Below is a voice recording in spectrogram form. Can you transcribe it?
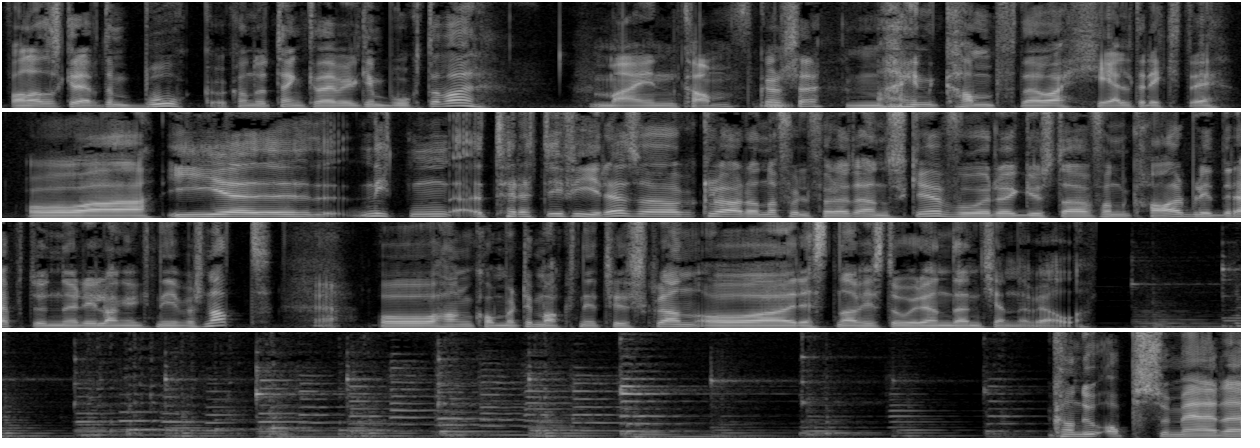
For han hadde skrevet en bok, og kan du tenke deg hvilken bok det var? Mein Kampf, kanskje? Mein Kampf, det var helt riktig. Og uh, i uh, eh, 1934 så klarer han å fullføre et ønske hvor Gustav von Kahr blir drept under De lange knivers natt. Ja. Og han kommer til makten i Tyskland, og resten av historien den kjenner vi alle. Kan du oppsummere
